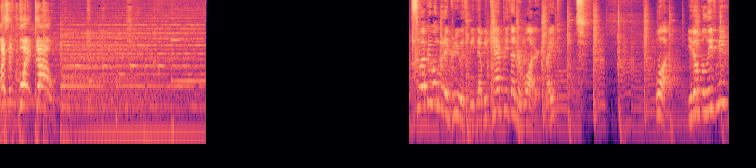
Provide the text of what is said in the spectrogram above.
I said, quiet down! So everyone would agree with me that we can't breathe underwater, right? What? You don't believe me?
